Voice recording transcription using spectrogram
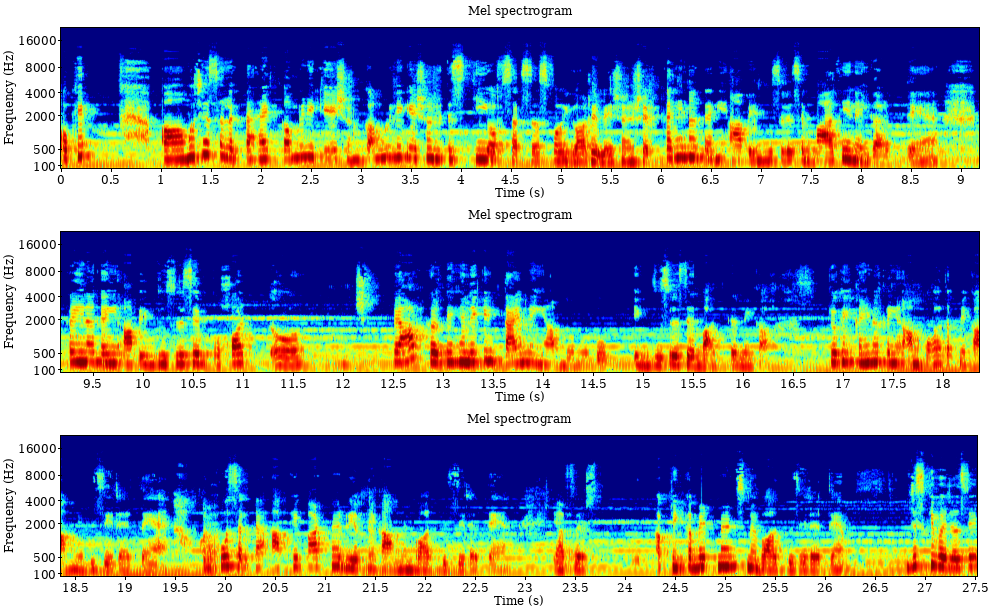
ओके okay? uh, मुझे ऐसा लगता है communication communication is key of success for your relationship कहीं ना कहीं आप एक दूसरे से बात ही नहीं करते हैं। कहीं ना कहीं आप एक दूसरे से बहुत uh, प्यार करते हैं लेकिन टाइम नहीं है आप दोनों को एक दूसरे से बात करने का। क्योंकि कहीं ना कहीं आप बहुत अपने काम में बिज़ी रहते हैं। और हो सकता है आपके पार्टनर भी अपने काम में बहुत बिज़ी रहते हैं या फिर अपने कमिटमेंट्स में बहुत बिज़ी रहते हैं। जिसकी वजह से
